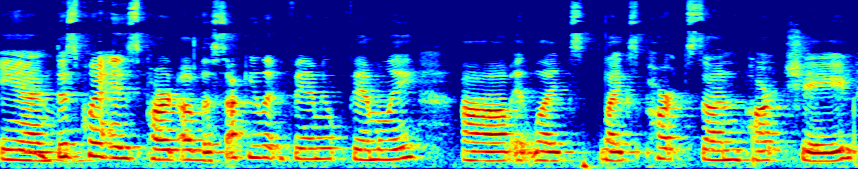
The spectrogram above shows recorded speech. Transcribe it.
And this plant is part of the succulent fami- family. Um, it likes likes part sun, part shade,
